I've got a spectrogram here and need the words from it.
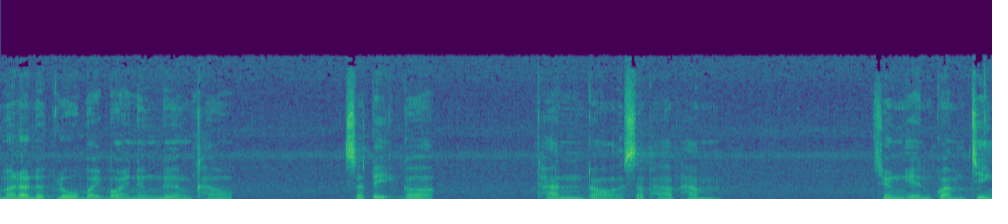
เมื่อระลึกรู้บ่อยๆเนืองๆเข้า สติก็ทันต่อสภาพธรรม จึงเห็นความจริง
